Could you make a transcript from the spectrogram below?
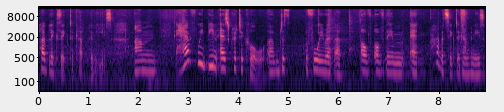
public sector companies, um, have we been as critical, um, just before we wrap up, of, of them at private sector companies,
